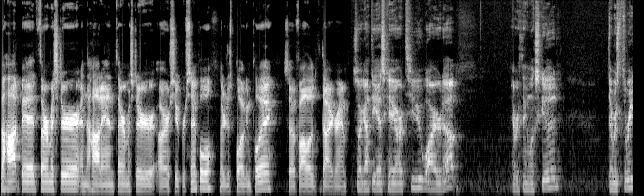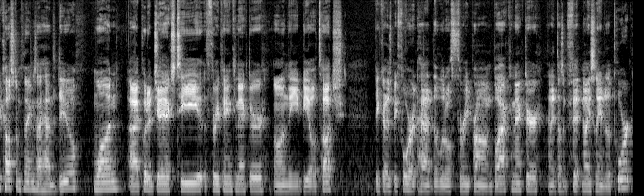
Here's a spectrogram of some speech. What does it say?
The hotbed thermistor and the hot end thermistor are super simple. They're just plug and play. So follow the diagram. So I got the SKR2 wired up. Everything looks good. There was three custom things I had to do. One, I put a JXT three-pin connector on the BL Touch because before it had the little three-prong black connector and it doesn't fit nicely into the port.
